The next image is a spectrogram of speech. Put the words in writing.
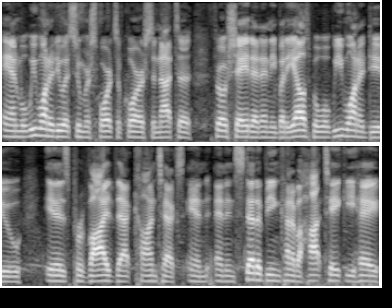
And what we want to do at Sumer Sports, of course, and not to throw shade at anybody else, but what we want to do is provide that context. And, and instead of being kind of a hot takey, hey,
